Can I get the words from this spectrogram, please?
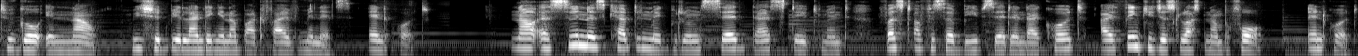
to go in now. We should be landing in about five minutes. End quote. Now, as soon as Captain McBroom said that statement, First Officer Beebe said, and I quote, I think you just lost number four. End quote.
